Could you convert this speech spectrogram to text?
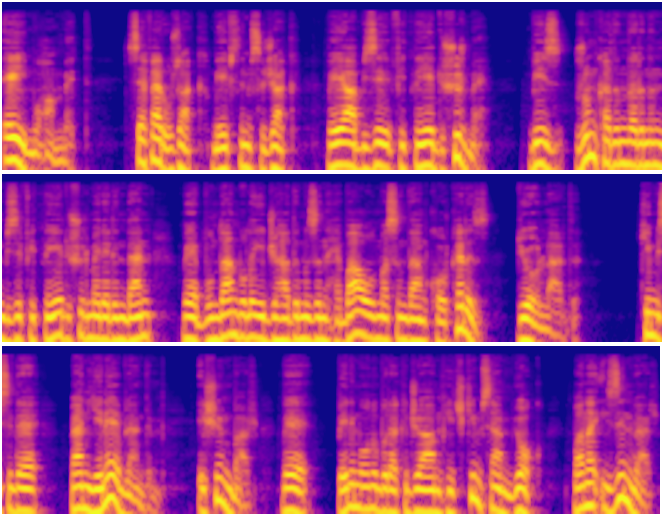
ey Muhammed! Sefer uzak, mevsim sıcak veya bizi fitneye düşürme. Biz Rum kadınlarının bizi fitneye düşürmelerinden ve bundan dolayı cihadımızın heba olmasından korkarız diyorlardı. Kimisi de ben yeni evlendim, eşim var ve benim onu bırakacağım hiç kimsem yok, bana izin ver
